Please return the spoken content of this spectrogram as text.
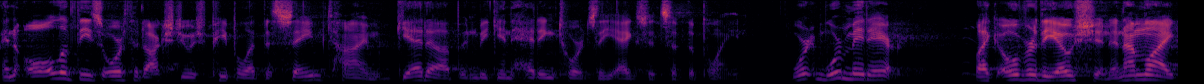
And all of these Orthodox Jewish people at the same time get up and begin heading towards the exits of the plane. We're, we're midair, like over the ocean. And I'm like,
